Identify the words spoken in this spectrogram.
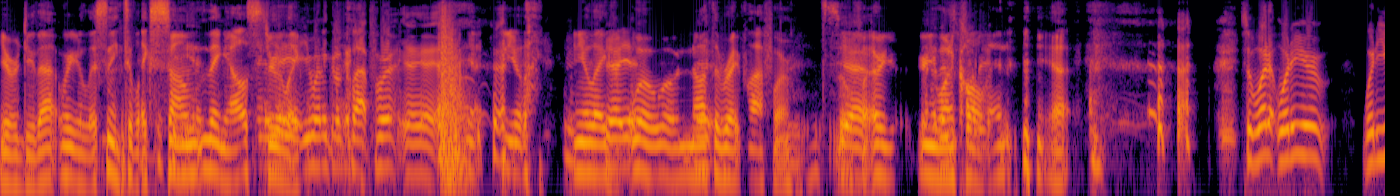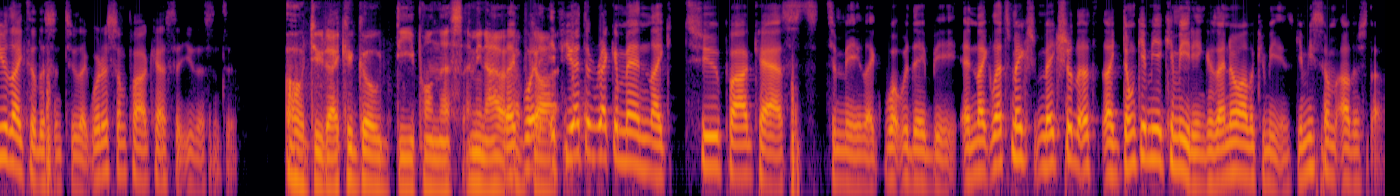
You ever do that where you're listening to like something else through Yeah, yeah, like you want to go clap for it? Yeah, yeah, yeah, and you're like, and you're like Yeah, yeah. whoa, whoa, not the right platform. It's so Yeah. fun. Or you, or you want to call funny. in. yeah. so what what are your what do you like to listen to? Like, what are some podcasts that you listen to? Oh, dude, I could go deep on this. I mean, I, Like, I've what got. if you had to recommend like two podcasts to me? Like, what would they be? And like, let's make make sure that like, don't give me a comedian because I know all the comedians. Give me some other stuff.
